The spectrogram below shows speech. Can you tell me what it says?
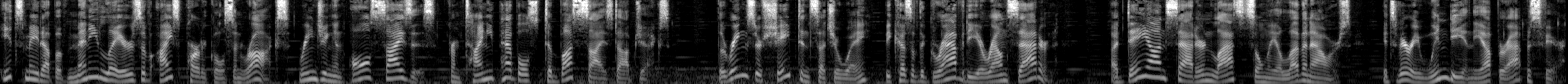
it's made up of many layers of ice particles and rocks, ranging in all sizes, from tiny pebbles to bus sized objects. The rings are shaped in such a way because of the gravity around Saturn. A day on Saturn lasts only 11 hours. It's very windy in the upper atmosphere.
